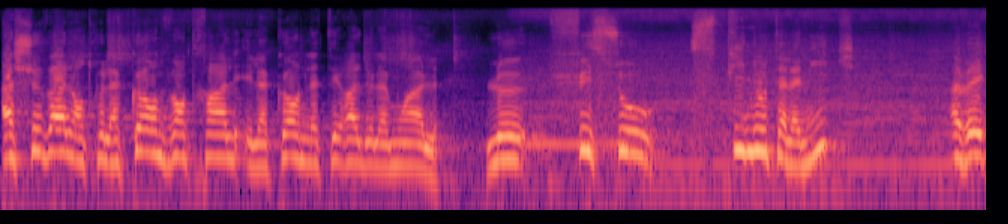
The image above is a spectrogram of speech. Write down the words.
à cheval entre la corne ventrale et la corne latérale de la moelle, le faisceau spinothalamique avec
